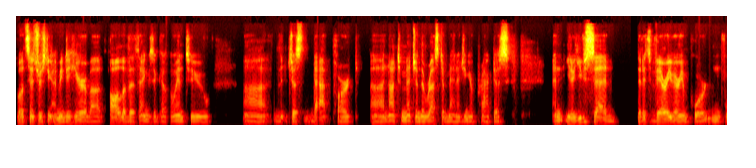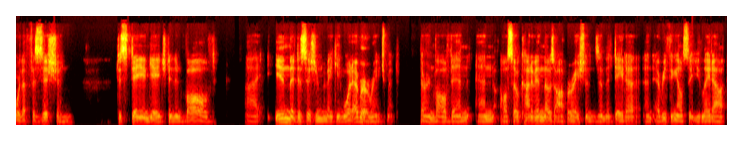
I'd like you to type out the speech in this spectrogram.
Well, it's interesting. I mean, to hear about all of the things that go into uh, just that part, uh, not to mention the rest of managing your practice. And you know, you've said that it's very, very important for the physician to stay engaged and involved uh, in the decision making, whatever arrangement they're involved in, and also kind of in those operations and the data and everything else that you laid out.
